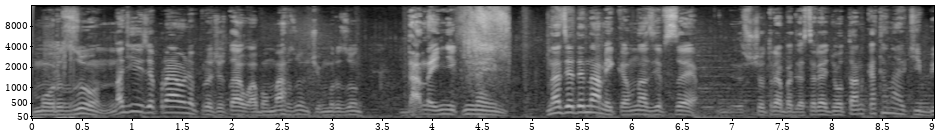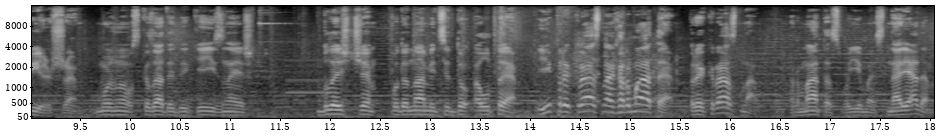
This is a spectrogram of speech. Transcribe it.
Мурзун. Надіюсь, я правильно прочитав або Марзун чи Мурзун. Даний нікнейм. Нас є динаміка, в нас є все, що треба для середнього танка, та навіть і більше. Можна сказати, такий, знаєш, ближче по динаміці до ЛТ. І прекрасна гармата. Прекрасна гармата своїми снарядами.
